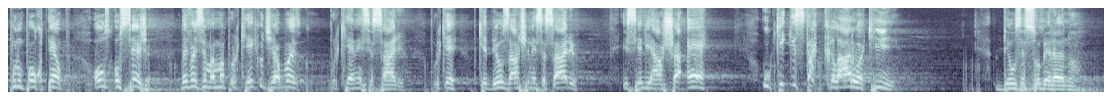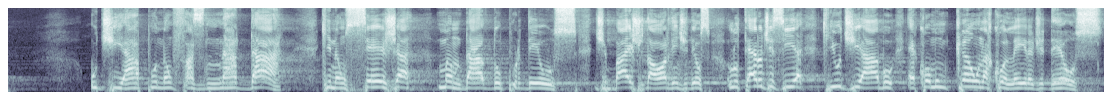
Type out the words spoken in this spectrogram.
por um pouco tempo. Ou, ou seja, Deus vai dizer, mas, mas por que, que o diabo vai. Porque é necessário. Por quê? Porque Deus acha necessário. E se ele acha, é. O que, que está claro aqui? Deus é soberano. O diabo não faz nada que não seja mandado por Deus, debaixo da ordem de Deus. Lutero dizia que o diabo é como um cão na coleira de Deus.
